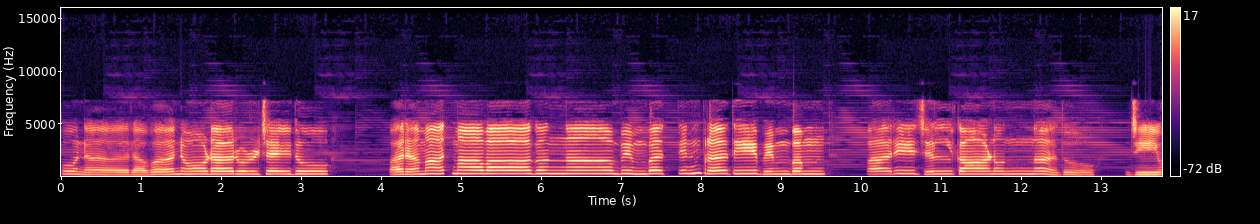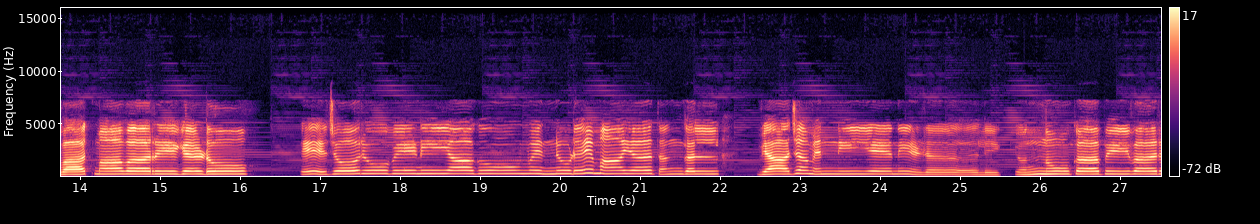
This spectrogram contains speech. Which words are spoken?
പുനരവനോടരുൾ ചെയ്തു. പരമാത്മാവാകുന്ന ബിംബത്തിൻ പ്രതിബിംബം പരിചിൽ കാണുന്നതു ജീവാത്മാവറികടോ. തേജോരൂപിണിയാകും എന്നുടെ മായ തങ്കൽ. വ്യാജമെന്നിയെ നിഴലിക്കുന്നു കപിവര.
